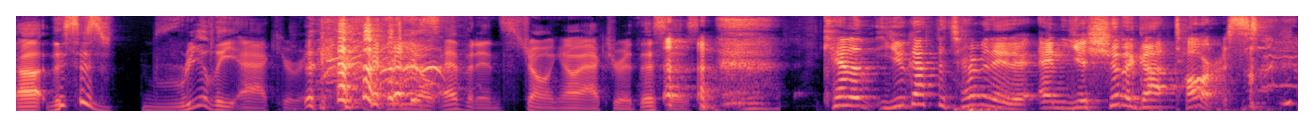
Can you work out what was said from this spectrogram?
Uh, this is really accurate. Video evidence showing how accurate this is. Caleb, you got the Terminator, and you should have got Tars.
